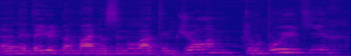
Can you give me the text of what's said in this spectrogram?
е, не дають нормально зимувати бджолам, турбують їх.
